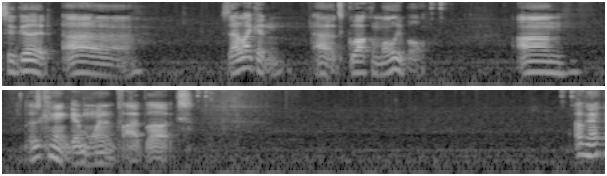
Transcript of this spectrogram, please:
Too good. Uh, is that like an? Uh, it's guacamole bowl. Um, those can't get more than five bucks. Okay.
